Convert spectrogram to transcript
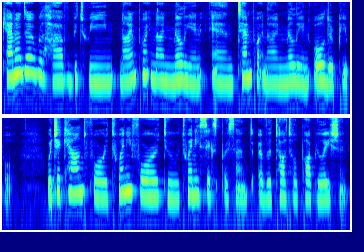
Canada will have between 9.9 million and 10.9 million older people, which account for 24 to 26% of the total population.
